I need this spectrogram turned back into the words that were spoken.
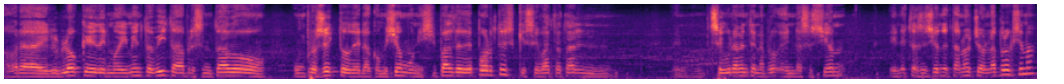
Ahora el bloque del movimiento Vita ha presentado un proyecto de la Comisión Municipal de Deportes que se va a tratar seguramente en la, en la sesión en esta sesión de esta noche o en la próxima.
